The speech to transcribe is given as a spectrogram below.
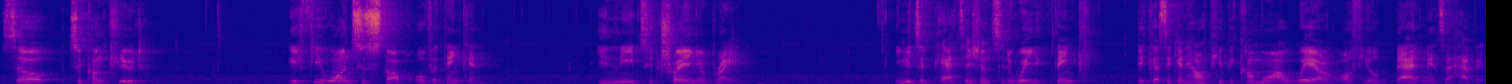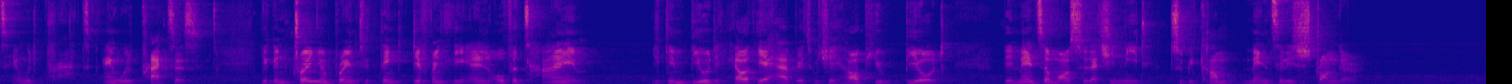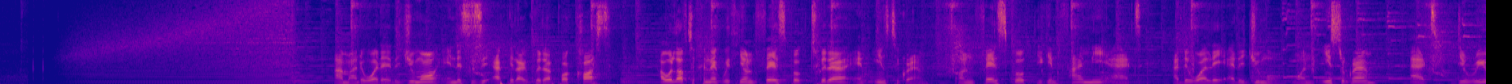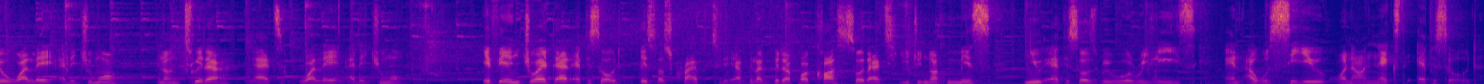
So, to conclude, if you want to stop overthinking, you need to train your brain. You need to pay attention to the way you think because it can help you become more aware of your bad mental habits. And with practice, and with practice, you can train your brain to think differently. And over time, you can build healthier habits which will help you build the mental muscle that you need to become mentally stronger. I'm Adewale Adejumo, and this is the Like Builder podcast. I would love to connect with you on Facebook, Twitter, and Instagram. On Facebook, you can find me at Adewale Adejumo. On Instagram, at The Real Wale Adejumo. And on Twitter, at Wale Adejumo. If you enjoyed that episode, please subscribe to the Like Builder podcast so that you do not miss new episodes we will release. And I will see you on our next episode.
